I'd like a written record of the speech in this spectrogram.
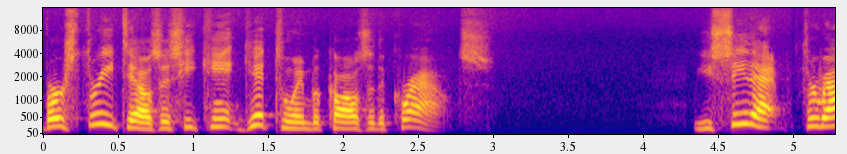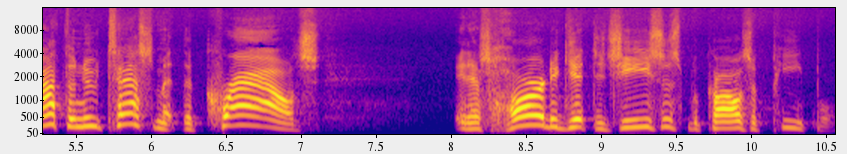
verse 3 tells us he can't get to him because of the crowds. You see that throughout the New Testament, the crowds, and it's hard to get to Jesus because of people.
